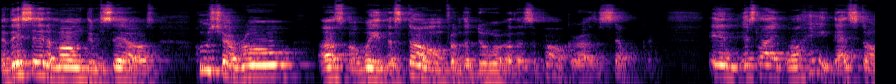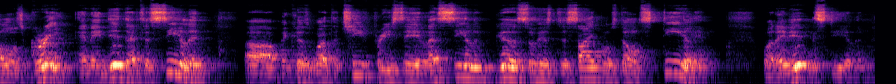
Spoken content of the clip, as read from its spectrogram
And they said among themselves, Who shall roll us away the stone from the door of the sepulchre or the sepulchre? And it's like, well, hey, that stone was great. And they did that to seal it uh, because what the chief priest said, let's seal it good so his disciples don't steal him. Well, they didn't steal him.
